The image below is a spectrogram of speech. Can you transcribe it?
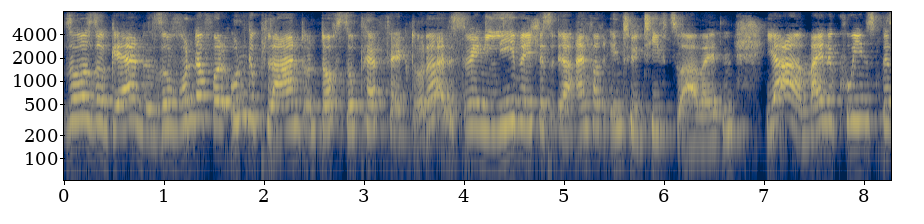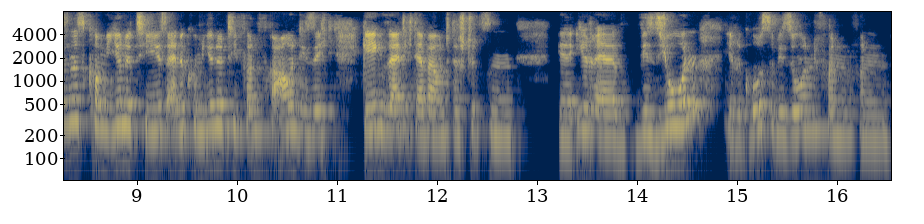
So, so gerne, so wundervoll ungeplant und doch so perfekt, oder? Deswegen liebe ich es einfach intuitiv zu arbeiten. Ja, meine Queens Business Community ist eine Community von Frauen, die sich gegenseitig dabei unterstützen, ihre Vision, ihre große Vision von, von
